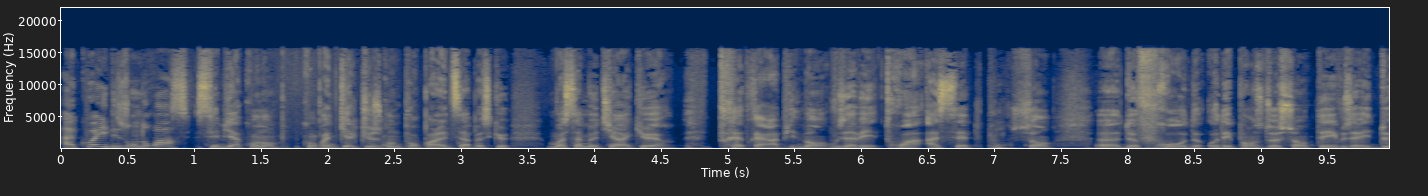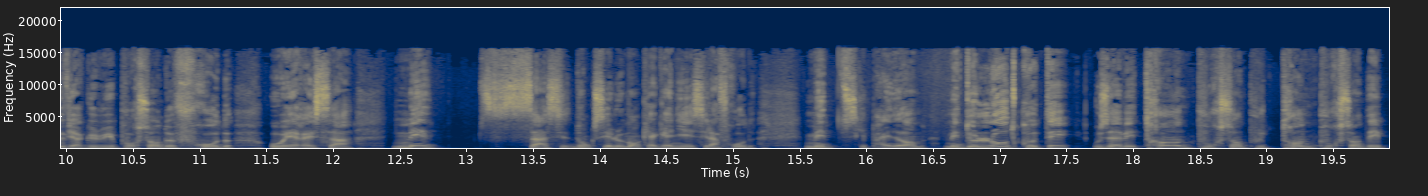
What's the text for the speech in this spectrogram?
à quoi ils ont droit. C'est bien qu'on en prenne quelques secondes pour parler de ça, parce que moi, ça me tient à cœur, très très rapidement. Vous avez 3 à 7% euh, de fraude aux dépenses de santé, vous avez 2,8% de fraude au RSA, mais ça, c'est donc c'est le manque à gagner, c'est la fraude, mais ce qui n'est pas énorme. Mais de l'autre côté, vous avez 30%, plus de 30% des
